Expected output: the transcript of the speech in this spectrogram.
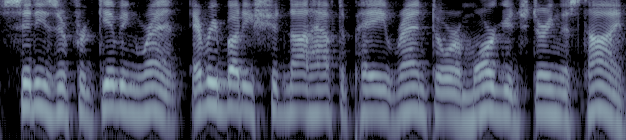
Cities are forgiving rent. Everybody should not have to pay rent or a mortgage during this time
